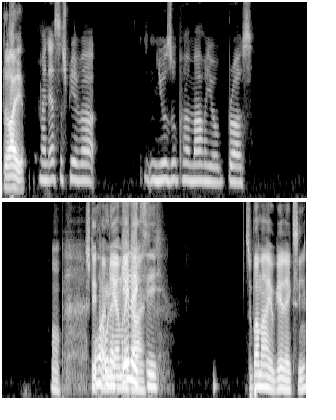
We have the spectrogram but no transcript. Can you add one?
3. Mein erstes Spiel war New Super Mario Bros. Steht Oh, bei oder mir im Regal. Galaxy. Super Mario Galaxy.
